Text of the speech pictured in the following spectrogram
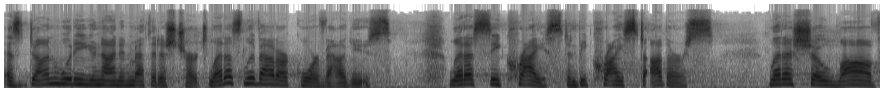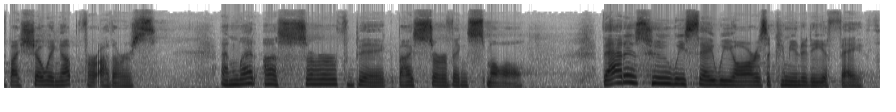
As Dunwoody United Methodist Church, let us live out our core values. Let us see Christ and be Christ to others. Let us show love by showing up for others. And let us serve big by serving small. That is who we say we are as a community of faith.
